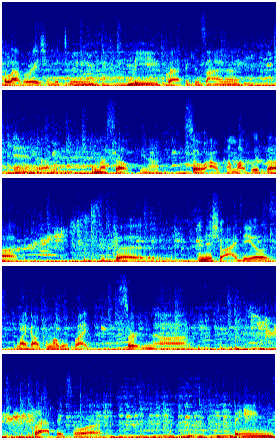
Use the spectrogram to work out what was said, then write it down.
collaboration between the graphic designer and, um, and myself, you know. So I'll come up with uh, the initial ideas, like I'll come up with like certain uh, graphics or themes,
